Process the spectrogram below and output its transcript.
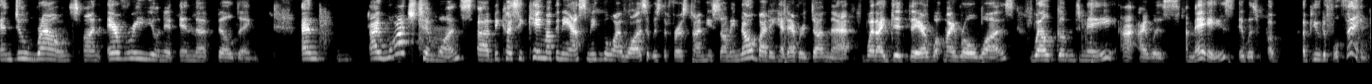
and do rounds on every unit in the building. And I watched him once uh, because he came up and he asked me who I was. It was the first time he saw me. Nobody had ever done that. What I did there, what my role was, welcomed me. I, I was amazed. It was a a beautiful thing.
